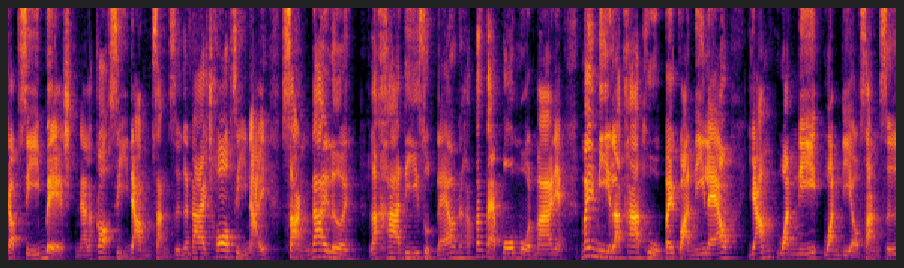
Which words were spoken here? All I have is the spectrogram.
กับสีเบจนะแล้วก็สีดำสั่งซื้อกันได้ชอบสีไหน สั่งได้เลย ราคาดีสุดแล้วนะครับ ตั้งแต่โปรโมทมาเนี่ยไม่มีราคาถูกไปกว่านี้แล้ว ย้ำวันนี้วันเดียวสั่งซื้อ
